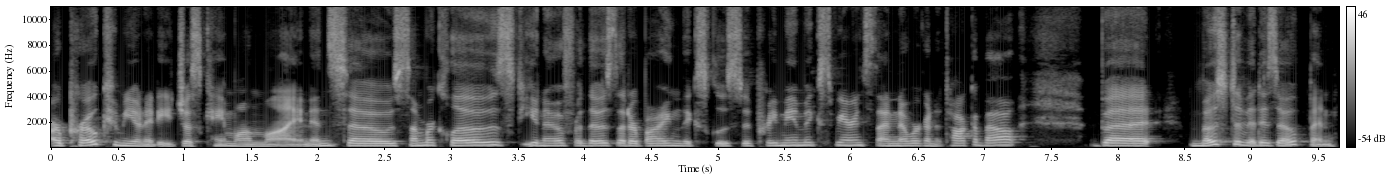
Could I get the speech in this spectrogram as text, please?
our pro community just came online. And so some are closed, you know, for those that are buying the exclusive premium experience that I know we're going to talk about. But most of it is open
